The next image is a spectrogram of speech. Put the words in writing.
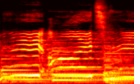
May I take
